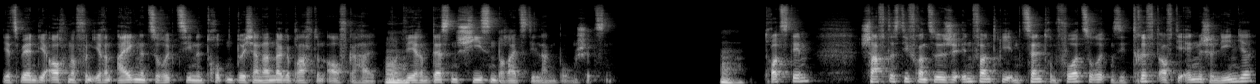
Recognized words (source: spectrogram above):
jetzt werden die auch noch von ihren eigenen zurückziehenden Truppen durcheinandergebracht und aufgehalten. Mhm. Und währenddessen schießen bereits die Langbogenschützen. Mhm. Trotzdem schafft es die französische Infanterie im Zentrum vorzurücken. Sie trifft auf die englische Linie.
